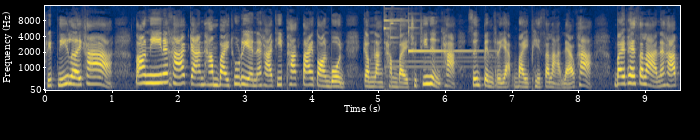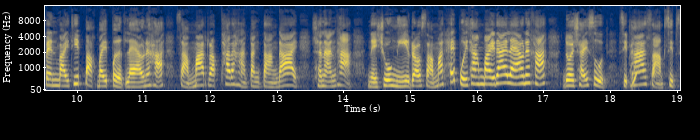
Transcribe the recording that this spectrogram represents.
คลิปนี้เลยค่ะ ตอนนี้นะคะการทำใบทุเรียนนะคะ ที่ภาคใต้ตอนบนกำลังทำใบชุดที่หนึ่งค่ะ ซึ่งเป็นระยะใบเพสลาดแล้วค่ะ ใบเพสลาดนะคะ เป็นใบที่ปากใบเปิดแล้วนะคะ สามารถรับธาตุอาหารต่างๆ ได้ ฉะนั้นค่ะ ในช่วงนี้เราสามารถให้ปุ๋ยทางใบได้แล้วนะคะ โดยใช้สูตร 15 30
